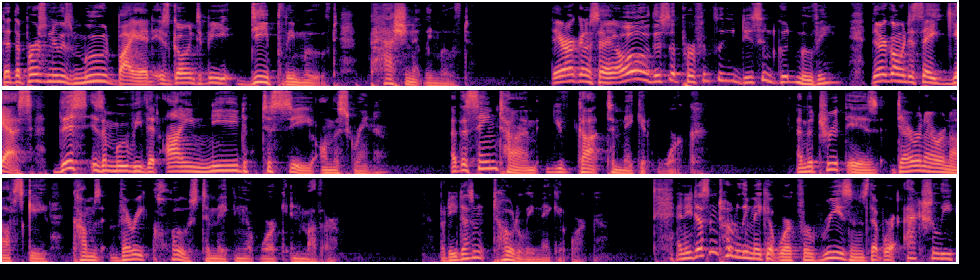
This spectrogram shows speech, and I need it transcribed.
that the person who's moved by it is going to be deeply moved, passionately moved. They aren't going to say, oh, this is a perfectly decent, good movie. They're going to say, yes, this is a movie that I need to see on the screen. At the same time, you've got to make it work. And the truth is, Darren Aronofsky comes very close to making it work in Mother. But he doesn't totally make it work. And he doesn't totally make it work for reasons that were actually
